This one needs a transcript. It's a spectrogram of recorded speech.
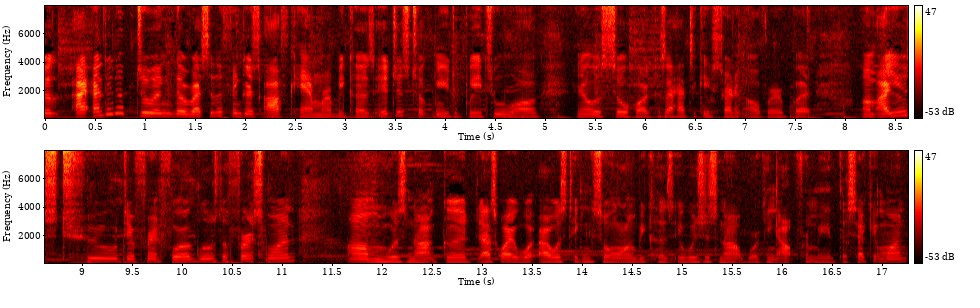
So I ended up doing the rest of the fingers off camera because it just took me way too long and it was so hard because I had to keep starting over. But um, I used two different foil glues. The first one um, was not good. That's why I was taking so long because it was just not working out for me. The second one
